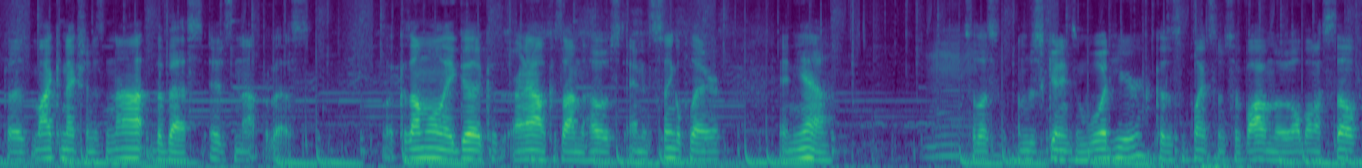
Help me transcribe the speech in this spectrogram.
because my connection is not the best. It's not the best. Because I'm only good cause, right now because I'm the host and it's single player. And yeah. So let's I'm just getting some wood here because I'm playing some survival mode all by myself.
